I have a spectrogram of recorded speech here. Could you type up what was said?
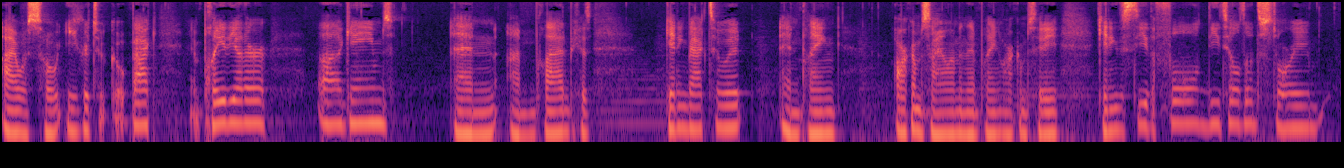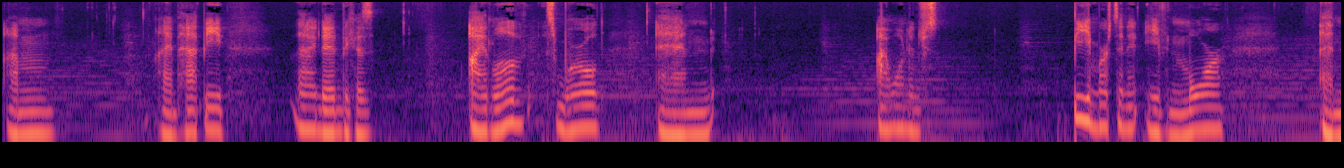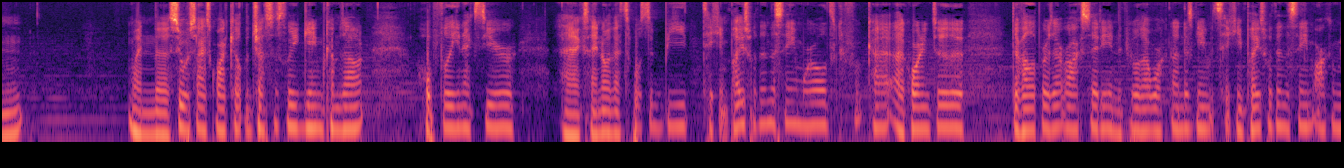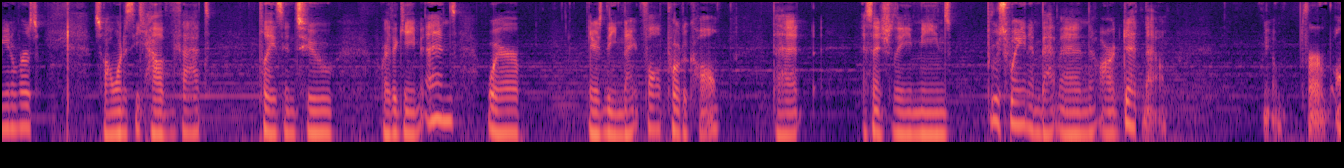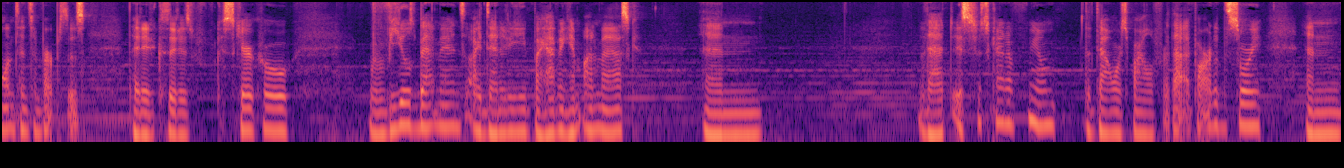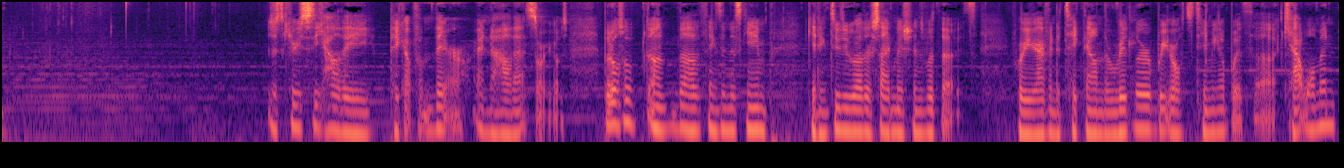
I was so eager to go back and play the other uh, games, and I'm glad because getting back to it and playing Arkham Asylum and then playing Arkham City, getting to see the full details of the story, um, I'm happy that I did because I love this world and I want to just be immersed in it even more. And when the Suicide Squad Kill the Justice League game comes out, hopefully next year, because uh, I know that's supposed to be taking place within the same world, according to the developers at Rocksteady and the people that worked on this game. It's taking place within the same Arkham universe, so I want to see how that plays into where the game ends, where there's the Knightfall Protocol that essentially means Bruce Wayne and Batman are dead now. You know, for all intents and purposes, that it because it is Scarecrow reveals Batman's identity by having him unmask, and that is just kind of you know the downward spiral for that part of the story, and just curious to see how they pick up from there and how that story goes. But also uh, the other things in this game, getting to do other side missions with uh, where you're having to take down the Riddler, but you're also teaming up with uh, Catwoman,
